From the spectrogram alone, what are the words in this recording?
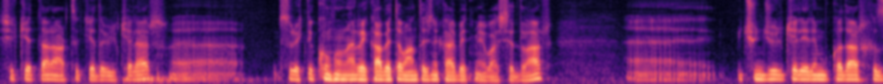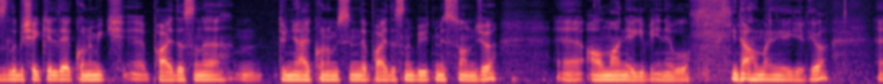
şirketler artık ya da ülkeler e, sürekli kullanılan rekabet avantajını kaybetmeye başladılar. E, üçüncü ülkelerin bu kadar hızlı bir şekilde ekonomik e, paydasını, dünya ekonomisinde paydasını büyütmesi sonucu e, Almanya gibi yine bu yine Almanya'ya geliyor. E,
